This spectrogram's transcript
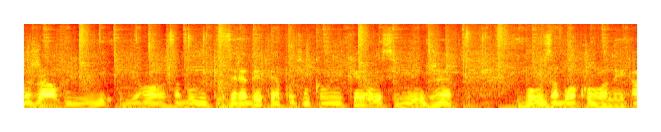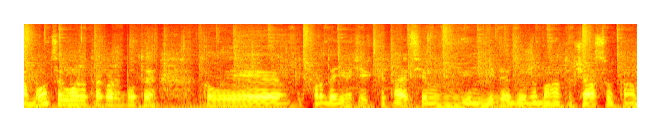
лежав і його забули підзарядити, а потім, коли кинулися, він вже був заблокований. Або це може також бути, коли продають їх китайців, він їде дуже багато часу, там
